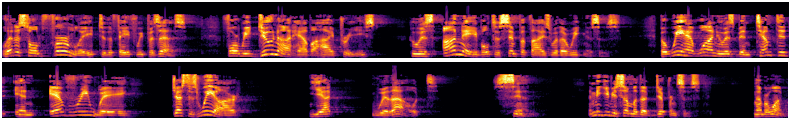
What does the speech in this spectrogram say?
let us hold firmly to the faith we possess. For we do not have a high priest who is unable to sympathize with our weaknesses. But we have one who has been tempted in every way, just as we are, yet without sin. Let me give you some of the differences. Number one,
